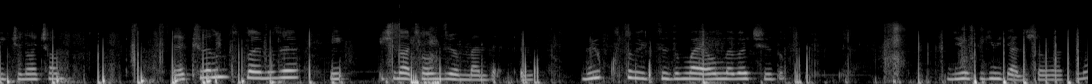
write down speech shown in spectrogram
İçini açalım. Yani kıralım kutularımızı içini açalım diyorum ben de. Büyük kutu biriktirdim bayağı onları açıyordum. Diyor gibi geldi şu an aklıma.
